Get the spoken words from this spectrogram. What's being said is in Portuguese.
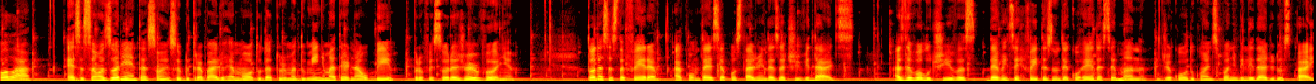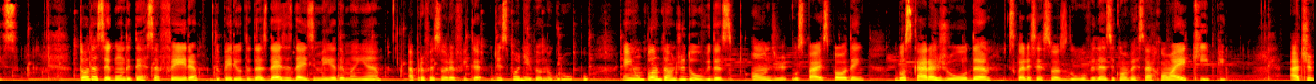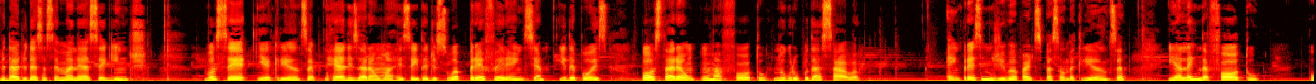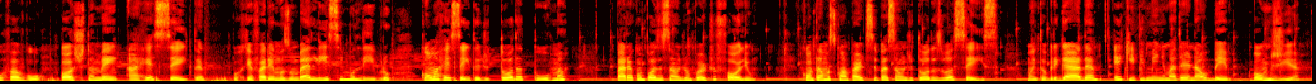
Olá! Essas são as orientações sobre o trabalho remoto da turma do Mini Maternal B, professora Gervânia. Toda sexta-feira acontece a postagem das atividades. As devolutivas devem ser feitas no decorrer da semana, de acordo com a disponibilidade dos pais. Toda segunda e terça-feira, do período das 10 às 10 e meia da manhã, a professora fica disponível no grupo em um plantão de dúvidas, onde os pais podem buscar ajuda, esclarecer suas dúvidas e conversar com a equipe. A atividade dessa semana é a seguinte: você e a criança realizarão uma receita de sua preferência e depois postarão uma foto no grupo da sala. É imprescindível a participação da criança e, além da foto, por favor, poste também a receita, porque faremos um belíssimo livro com a receita de toda a turma para a composição de um portfólio. Contamos com a participação de todos vocês. Muito obrigada, equipe Mini Maternal B. Bom dia!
